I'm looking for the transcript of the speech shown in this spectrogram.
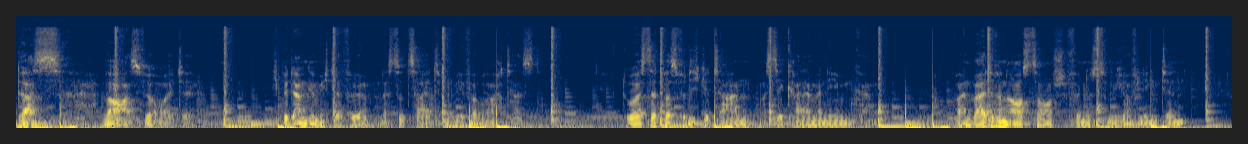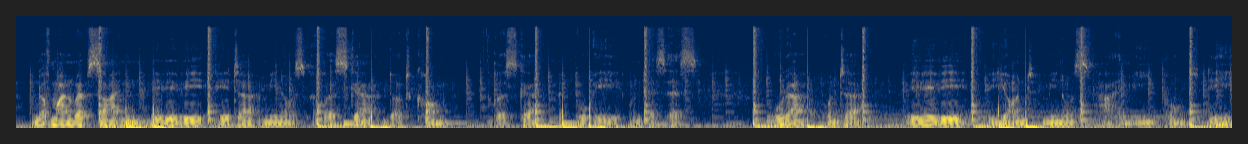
Das war's für heute. Ich bedanke mich dafür, dass du Zeit mit mir verbracht hast. Du hast etwas für dich getan, was dir keiner mehr nehmen kann. Für einen weiteren Austausch findest du mich auf LinkedIn und auf meinen Webseiten www.peter-rösker.com Rösker mit OE und SS oder unter www.beyond-hmi.de.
